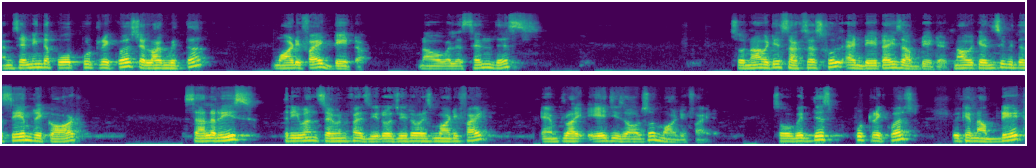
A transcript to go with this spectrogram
I'm sending the put request along with the modified data. Now I will send this. So now it is successful and data is updated. Now we can see with the same record, salaries 317500 is modified. Employee age is also modified. So with this put request, we can update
